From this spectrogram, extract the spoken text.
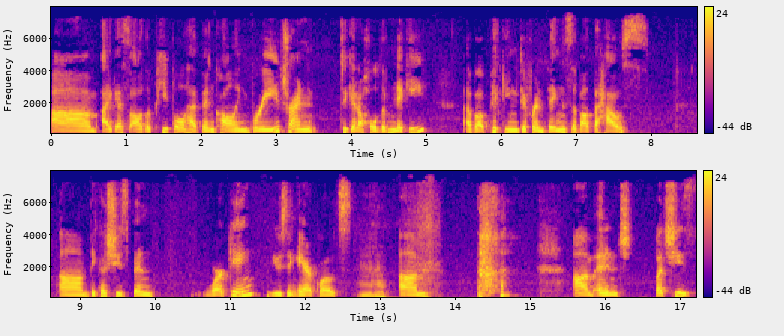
um i guess all the people have been calling Brie trying to get a hold of nikki about picking different things about the house um because she's been working using air quotes Mm-hmm. um, um, and sh- but she's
